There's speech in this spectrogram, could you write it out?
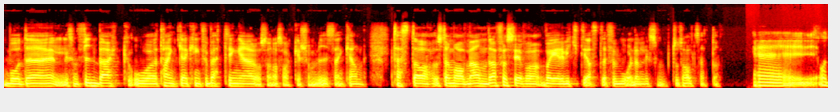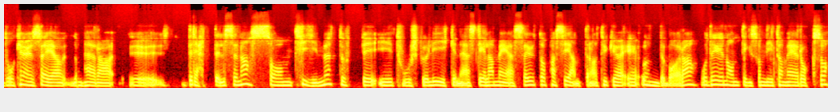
både liksom, feedback och tankar kring förbättringar och sådana saker som vi sen kan testa och stämma av med andra för att se vad, vad är det viktigaste för vården liksom, totalt sett. Då. Eh, och då kan jag säga de här eh, berättelserna som teamet uppe i Torsby och Likenäs delar med sig av patienterna tycker jag är underbara. Och det är någonting som ni tar med er också,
